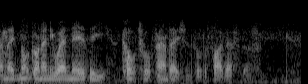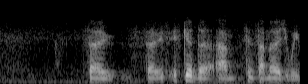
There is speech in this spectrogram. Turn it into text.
and they'd not gone anywhere near the cultural foundations or the 5S stuff. So, so it's, it's good that um, since that merger, we've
